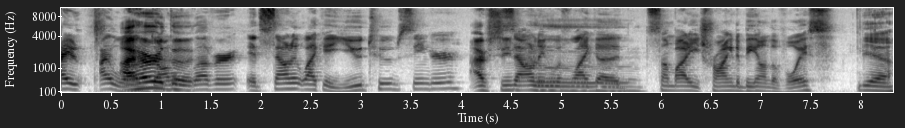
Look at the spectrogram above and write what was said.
I I love heard Donald the- Glover. It sounded like a YouTube singer I've seen sounding with like a Ooh. somebody trying to be on The Voice. yeah,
